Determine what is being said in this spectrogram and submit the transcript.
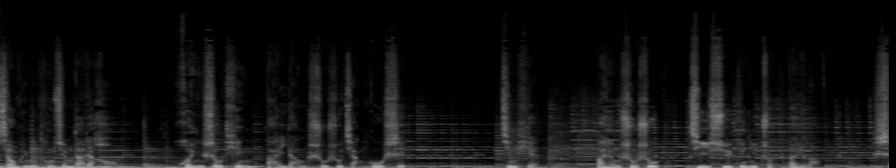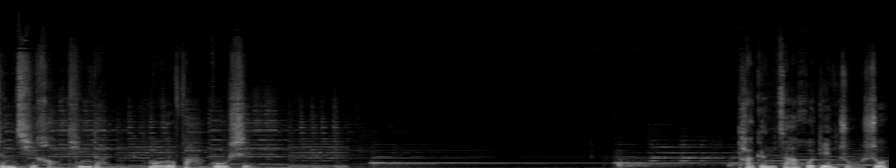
小朋友们、同学们，大家好，欢迎收听白羊叔叔讲故事。今天，白羊叔叔继续给你准备了神奇好听的魔法故事。他跟杂货店主说：“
